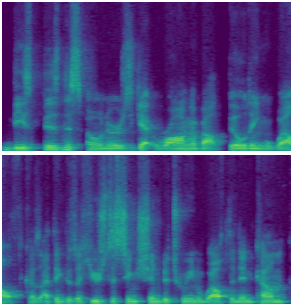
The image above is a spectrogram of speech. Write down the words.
these business owners get wrong about building wealth? Because I think there's a huge distinction between wealth and income.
